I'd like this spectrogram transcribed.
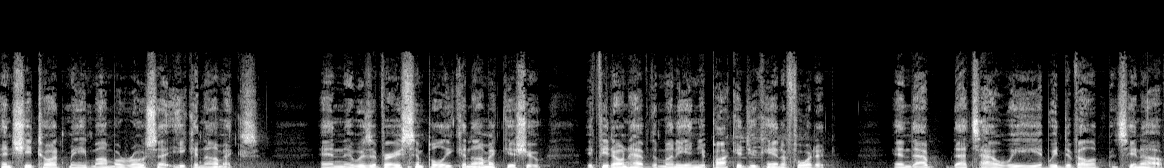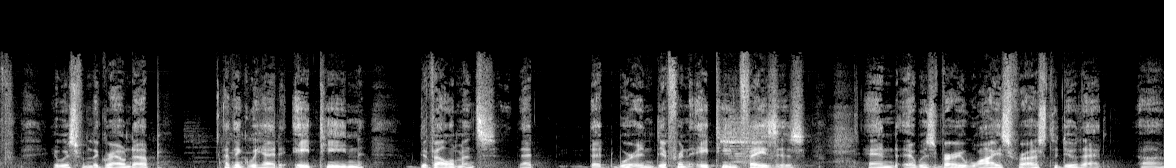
and she taught me Mama Rosa economics. And it was a very simple economic issue. If you don't have the money in your pocket, you can't afford it. And that that's how we, we developed Sinov. It was from the ground up. I think we had 18 developments that that were in different 18 phases, and it was very wise for us to do that. Uh,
